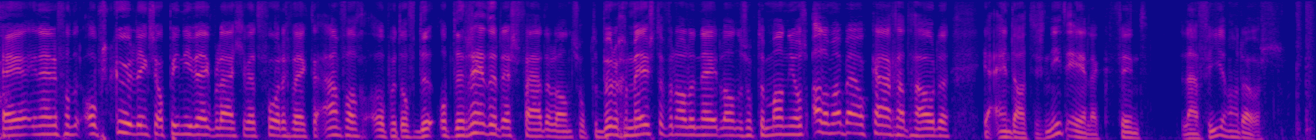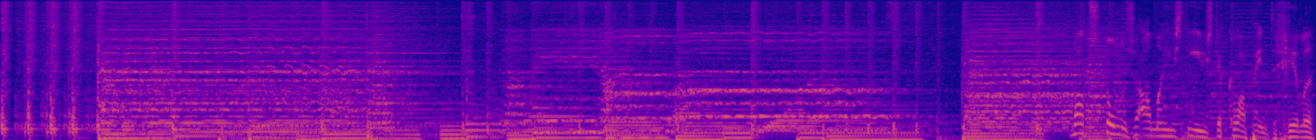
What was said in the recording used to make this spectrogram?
Hey, in een van de obscuur links opinieweekblaadje werd vorige week de aanval geopend op de, op de redder des vaderlands, op de burgemeester van alle Nederlanders, op de man die ons allemaal bij elkaar gaat houden. Ja, en dat is niet eerlijk, vindt La Vie en Roos. Wat stonden ze allemaal hysterisch te klappen en te gillen...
